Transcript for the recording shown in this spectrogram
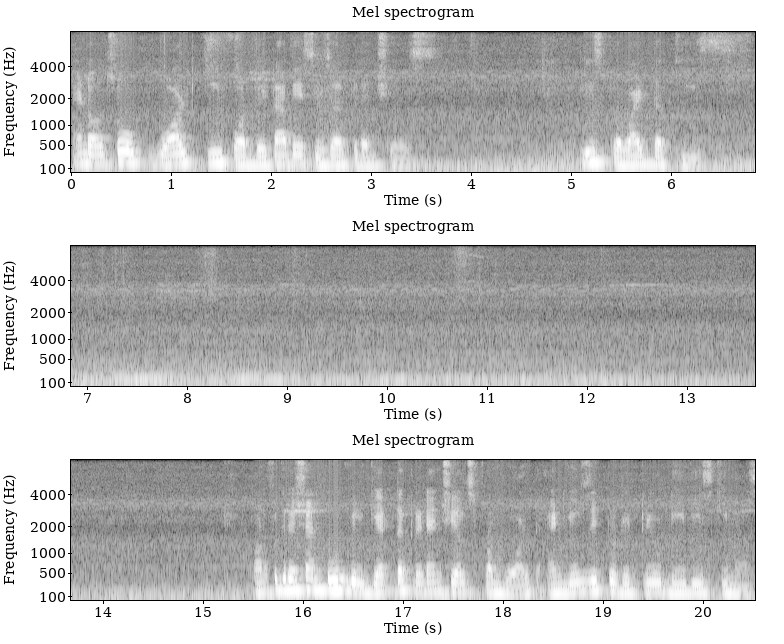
and also vault key for database user credentials. Please provide the keys. Configuration tool will get the credentials from Vault and use it to retrieve DB schemas.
